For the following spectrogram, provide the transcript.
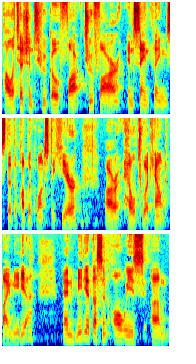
Politicians who go far, too far in saying things that the public wants to hear are held to account by media. And media doesn't always um,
